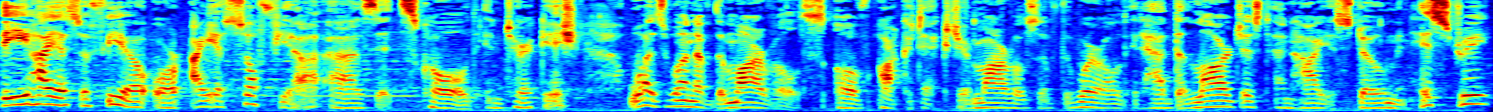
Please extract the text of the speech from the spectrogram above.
The Hagia Sophia, or Ayasofya as it's called in Turkish, was one of the marvels of architecture, marvels of the world. It had the largest and highest dome in history,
